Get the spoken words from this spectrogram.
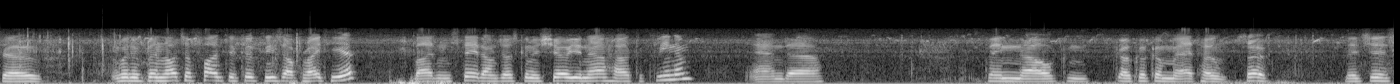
So it would have been lots of fun to cook these up right here. But instead I'm just going to show you now how to clean them and uh, then I'll go cook them at home. So let's just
